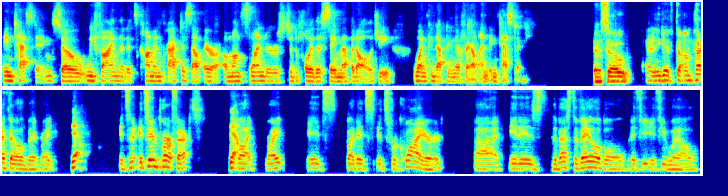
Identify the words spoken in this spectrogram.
in testing. So we find that it's common practice out there amongst lenders to deploy this same methodology when conducting their fair lending testing. Yeah, so I think you have to unpack that a little bit, right? Yeah, it's it's imperfect. Yeah, but right, it's but it's it's required. Uh, it is the best available, if you if you will,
